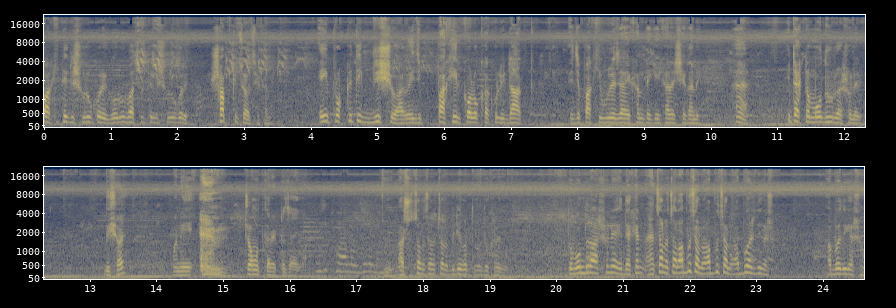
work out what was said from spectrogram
পাখি থেকে শুরু করে গরু বাছুর থেকে শুরু করে সব কিছু আছে এখানে। এই প্রাকৃতিক দৃশ্য আর এই যে পাখির কলকাকুলি ডাক এই যে পাখি উড়ে যায় এখান থেকে এখানে সেখানে হ্যাঁ এটা একটা মধুর আসলে বিষয়। মানে চমৎকার একটা জায়গা। আসো চলো চলো চলো ভিডিও করতে হবে দোকানে তো বন্ধুরা আসলে দেখেন হ্যাঁ চলো চলো আব্বু চলো আব্বু চলো আব্বু এদিকে আসো। আব্বু এদিকে আসো।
